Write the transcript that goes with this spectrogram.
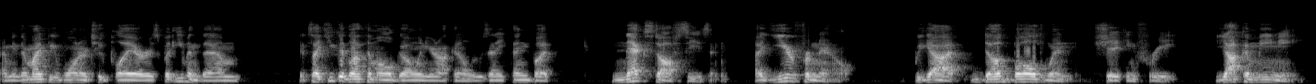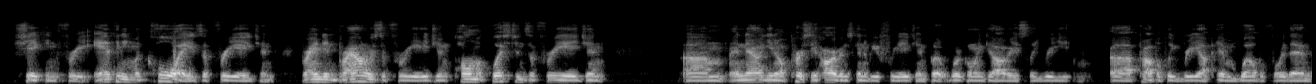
I mean, there might be one or two players, but even them, it's like you could let them all go and you're not going to lose anything. But next off season, a year from now, we got Doug Baldwin shaking free, Giacomini shaking free, Anthony McCoy is a free agent, Brandon Browner is a free agent, Paul McQuistan's a free agent, um, and now you know Percy Harvin's going to be a free agent, but we're going to obviously re, uh, probably re-up him well before then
